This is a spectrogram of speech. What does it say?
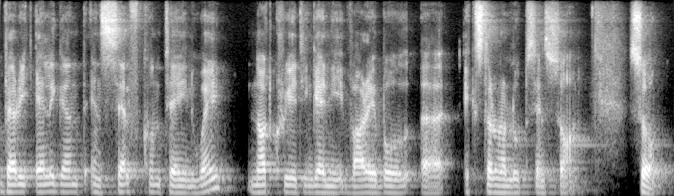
very elegant and self-contained way, not creating any variable uh, external loops and so on. So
